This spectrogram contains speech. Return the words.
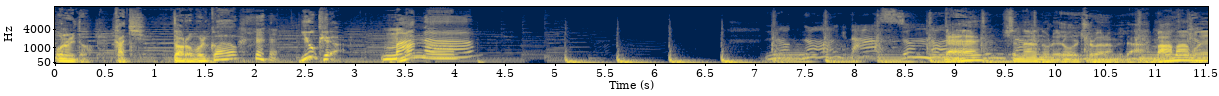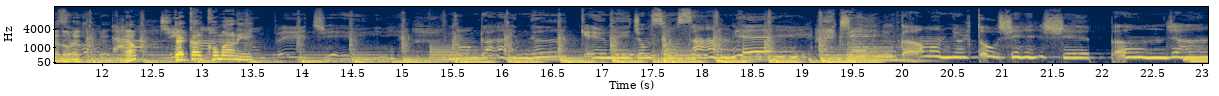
오늘도 같이 떨어볼까요? 유쾌한 만남. 네, 신나는 노래로 오늘 출발합니다. 마마무의 노래 준비했네요. 데칼코마니. 뭔가 느낌이 좀 수상해 지금은 12시 10분 전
